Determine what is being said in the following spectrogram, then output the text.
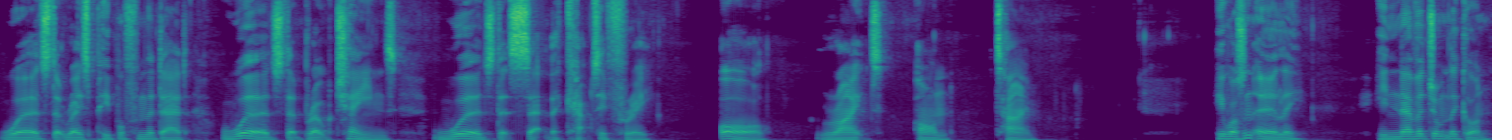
words that raised people from the dead, words that broke chains, words that set the captive free. All right on time. He wasn't early. He never jumped the gun.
